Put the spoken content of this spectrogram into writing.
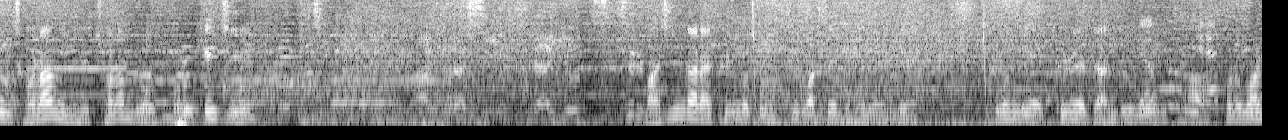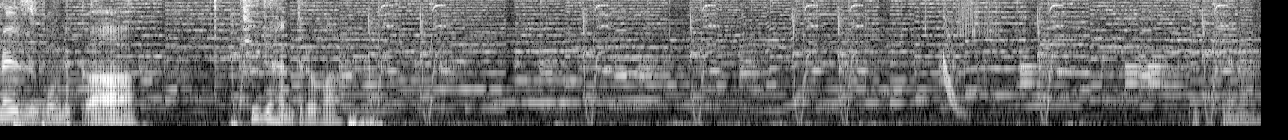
저기 전함인데 전함들 뭐, 뭘 깨지? 마신가나 그런 것좀 들고 왔어야 되는데 그런 게 그런 애들 안 들고 다 허름한 애들 들고 오니까 딜이 안 들어가. 이렇게나.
